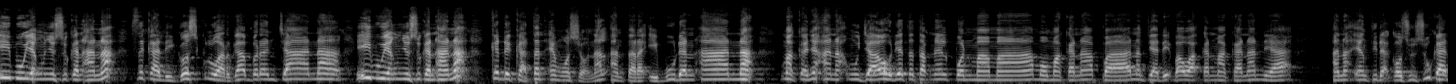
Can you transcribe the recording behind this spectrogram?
Ibu yang menyusukan anak sekaligus keluarga berencana. Ibu yang menyusukan anak kedekatan emosional antara ibu dan anak. Makanya anakmu jauh dia tetap nelpon mama mau makan apa nanti adik bawakan makanan ya. Anak yang tidak kau susukan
